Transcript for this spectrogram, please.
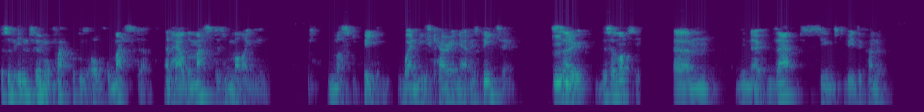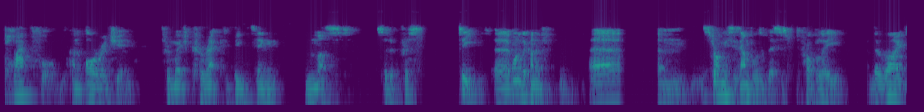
sort of internal faculties of the master and how the master's mind must be when he's carrying out his beating. Mm-hmm. So there's a lot, um, you know, that seems to be the kind of platform, the kind of origin from which correct beating must sort of proceed. Uh, one of the kind of uh, um, strongest examples of this is probably the right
